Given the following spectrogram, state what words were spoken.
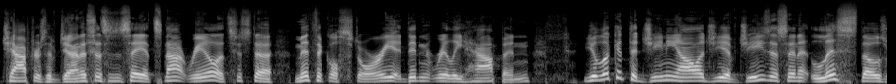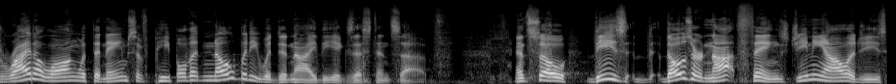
chapters of Genesis and say it's not real, it's just a mythical story, it didn't really happen, you look at the genealogy of Jesus and it lists those right along with the names of people that nobody would deny the existence of. And so these those are not things genealogies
